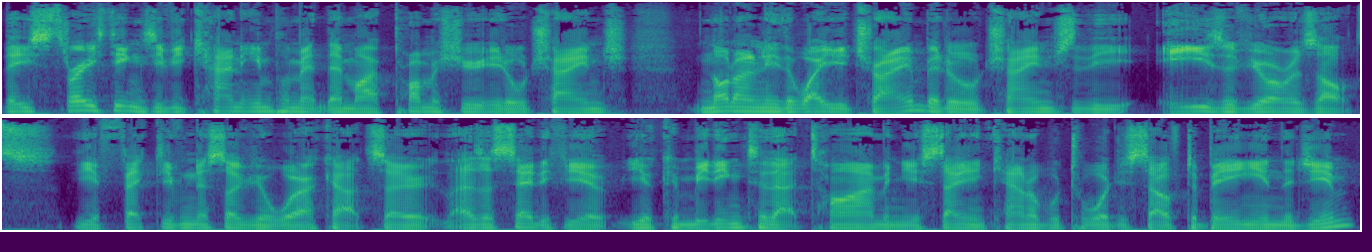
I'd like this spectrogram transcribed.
these three things, if you can implement them, I promise you it'll change not only the way you train, but it'll change the ease of your results, the effectiveness of your workout. So, as I said, if you're, you're committing to that time and you're staying accountable toward yourself to being in the gym,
